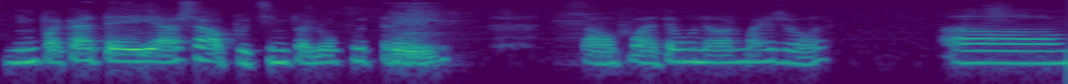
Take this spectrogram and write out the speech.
din păcate, e așa puțin pe locul 3 sau poate uneori mai jos. Uh,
